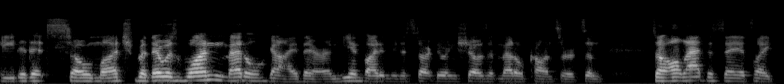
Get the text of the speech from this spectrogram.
hated it so much. But there was one metal guy there, and he invited me to start doing shows at metal concerts, and so all that to say, it's like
